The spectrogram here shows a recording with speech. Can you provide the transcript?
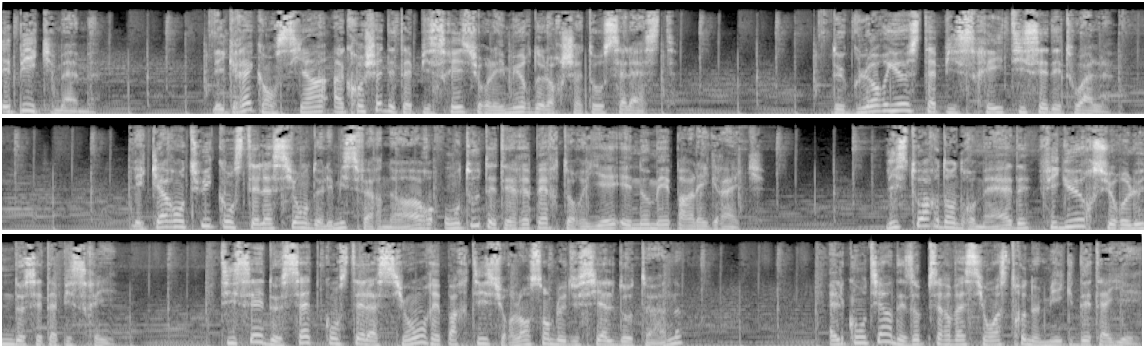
épique même. Les Grecs anciens accrochaient des tapisseries sur les murs de leurs châteaux célestes. De glorieuses tapisseries tissées d'étoiles. Les 48 constellations de l'hémisphère nord ont toutes été répertoriées et nommées par les Grecs. L'histoire d'Andromède figure sur l'une de ces tapisseries. Tissée de sept constellations réparties sur l'ensemble du ciel d'automne, elle contient des observations astronomiques détaillées.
